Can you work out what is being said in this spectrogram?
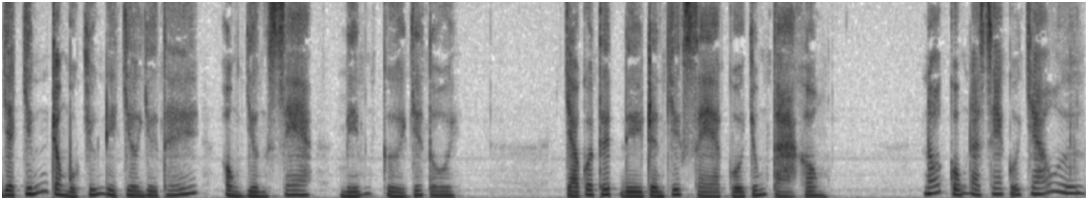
và chính trong một chuyến đi chơi như thế, ông dừng xe, mỉm cười với tôi. Cháu có thích đi trên chiếc xe của chúng ta không? Nó cũng là xe của cháu ư?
